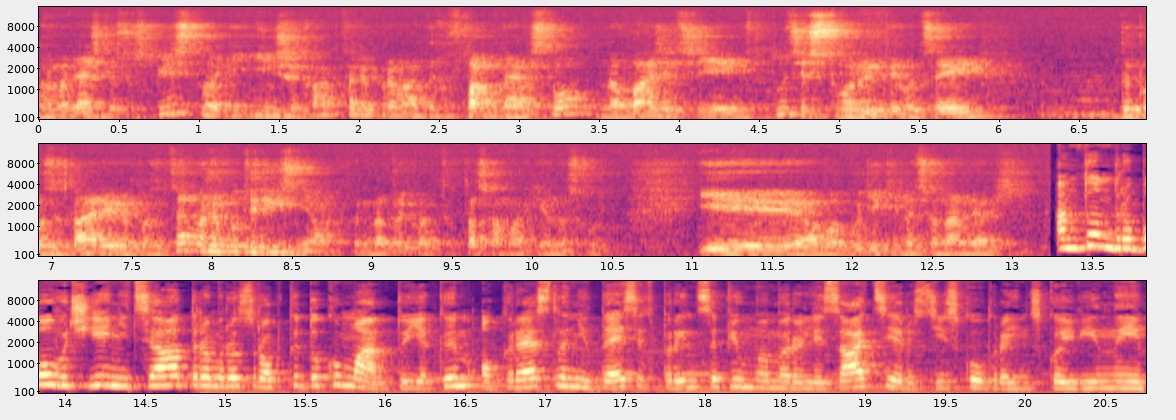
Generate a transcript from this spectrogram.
громадянське суспільство і інших акторів приватних в партнерство на базі цієї інституції створити оцей депозитарій, репозитарій. Це може бути різні актори, наприклад, та сама архівна служба. І, або будь-який національний архів. Антон Дробович є ініціатором розробки документу, яким окреслені 10 принципів меморіалізації російсько-української війни.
